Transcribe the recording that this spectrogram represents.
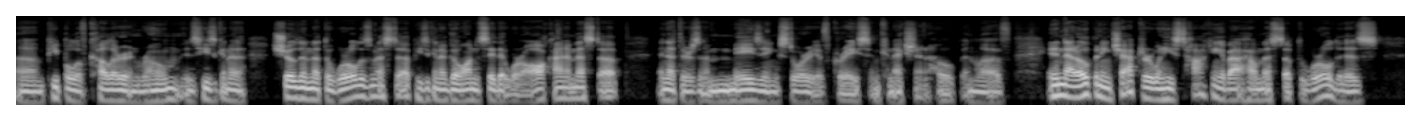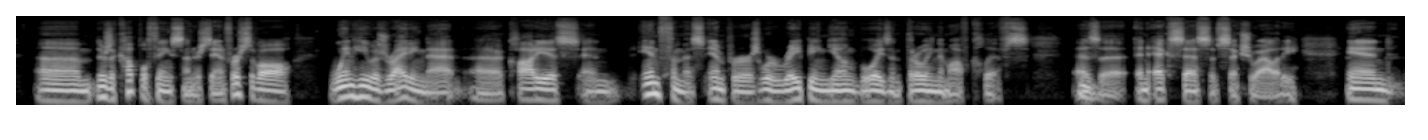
um, people of color in Rome is he's going to show them that the world is messed up. He's going to go on to say that we're all kind of messed up and that there's an amazing story of grace and connection and hope and love. And in that opening chapter, when he's talking about how messed up the world is, um, there's a couple things to understand. First of all, when he was writing that, uh, Claudius and infamous emperors were raping young boys and throwing them off cliffs as mm. a, an excess of sexuality. And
